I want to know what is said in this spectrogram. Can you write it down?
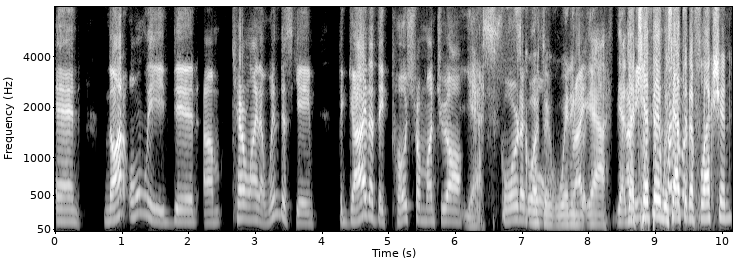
And not only did um, Carolina win this game, the guy that they poached from Montreal, yes, scored a goal, the winning. Right? Yeah, yeah. The I mean, tip in was that about, the deflection.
